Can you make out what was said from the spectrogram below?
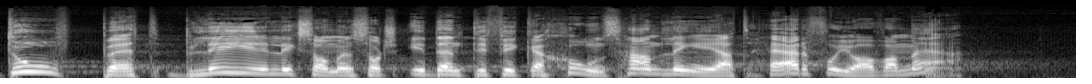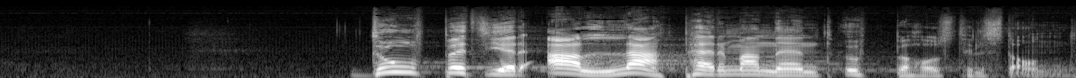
Dopet blir liksom en sorts identifikationshandling i att här får jag vara med. Dopet ger alla permanent uppehållstillstånd.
